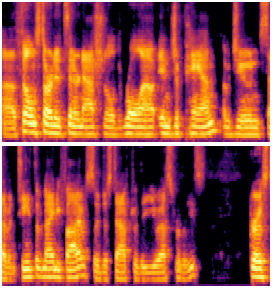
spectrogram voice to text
uh, the film started its international rollout in japan of june 17th of 95 so just after the us release grossed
